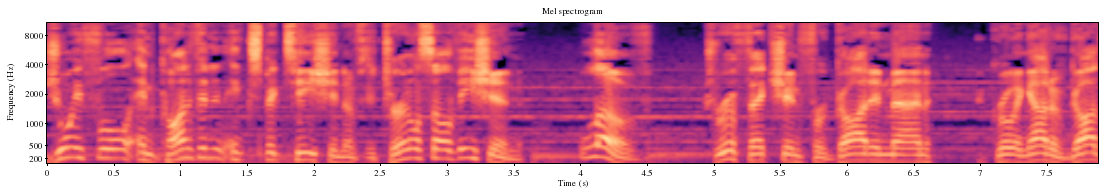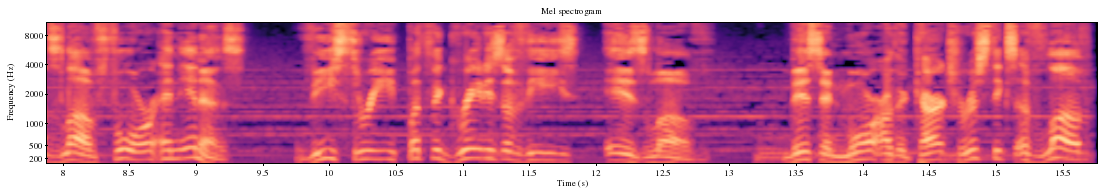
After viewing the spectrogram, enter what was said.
joyful and confident expectation of eternal salvation, love, true affection for God and man, growing out of God's love for and in us. These three, but the greatest of these, is love. This and more are the characteristics of love,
